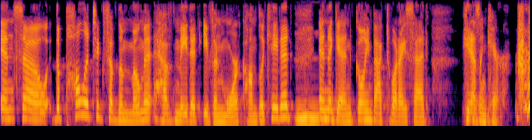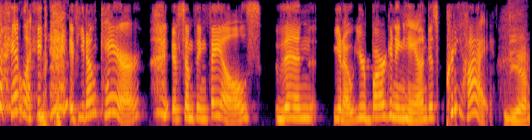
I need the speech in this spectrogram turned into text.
And so the politics of the moment have made it even more complicated. Mm-hmm. And again, going back to what I said, he doesn't care, right? Like if you don't care if something fails, then you know your bargaining hand is pretty high. Yeah.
